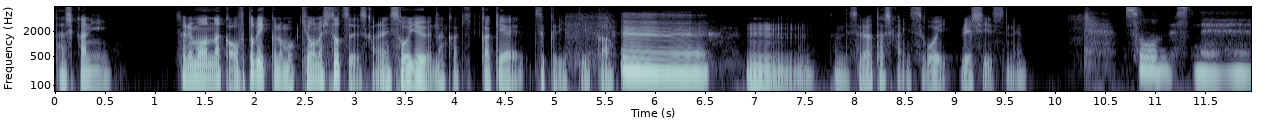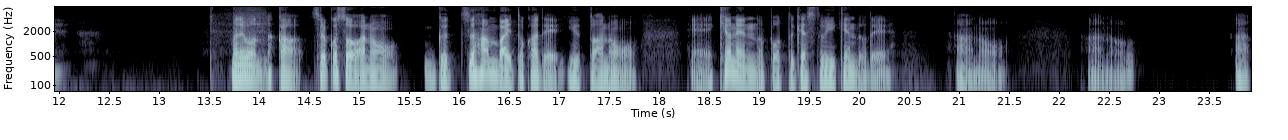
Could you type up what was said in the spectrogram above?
確かに、それもなんかオフトピックの目標の一つですからね。そういうなんかきっかけ作りっていうか。うーんうん。なんでそれは確かにすごい嬉しいですね。そうですね。まあでもなんか、それこそあの、グッズ販売とかで言うと、あの、えー去年のポッドキャストウィーケンドで、あの、あの、あの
